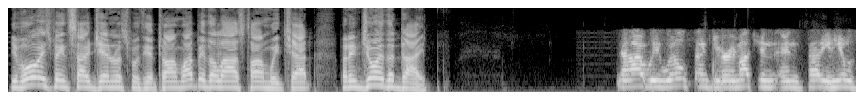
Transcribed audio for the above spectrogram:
you've always been so generous with your time. Won't be the last time we chat, but enjoy the date. No, we will. Thank you very much. And, and Paddy and Hills,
